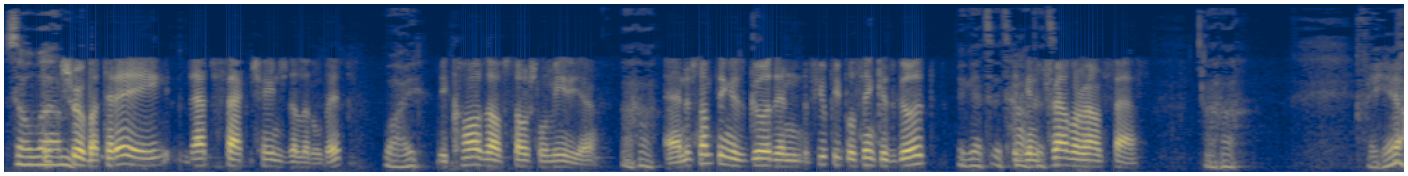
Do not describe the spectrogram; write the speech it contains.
So um, It's true, but today that fact changed a little bit why? because of social media. Uh-huh. And if something is good and a few people think it's good, It gets it's it's hot. going to It's, travel around fast. uh-huh. I hear.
